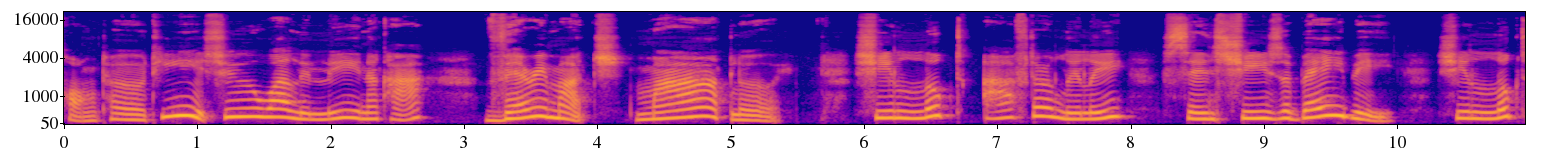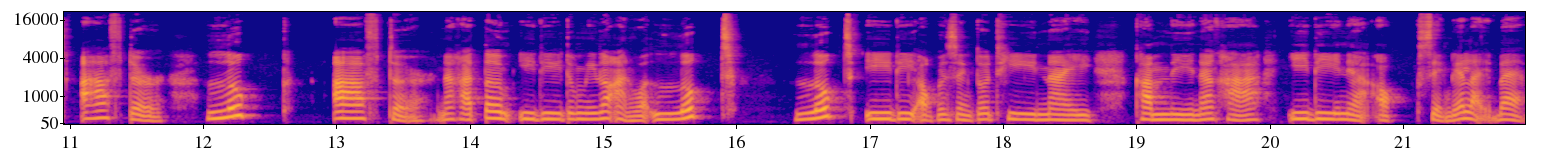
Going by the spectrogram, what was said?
ของเธอที่ชื่อว่าลิลลี่นะคะ very much มากเลย she looked after Lily since she's a baby she looked after look after นะคะ เติม ed ตรงนี้เราอ่านว่า looked looked ed ออกเป็นเสียงตัว t ในคำนี้นะคะ ed เนี่ย ออกเสียงได้หลายแบบ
